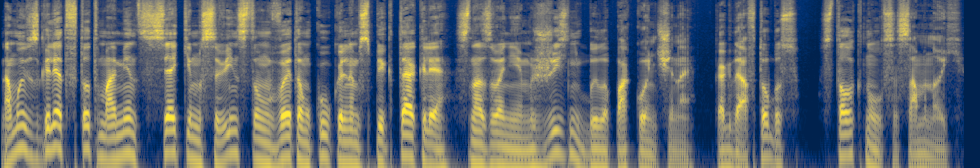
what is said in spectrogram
На мой взгляд, в тот момент с всяким свинством в этом кукольном спектакле с названием «Жизнь» было покончено, когда автобус столкнулся со мной.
